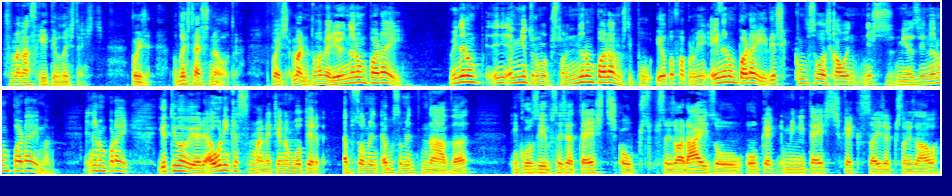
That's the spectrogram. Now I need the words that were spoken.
Semana a seguir tive dois testes. Depois, dois testes na outra. Depois, mano, estão a ver, eu ainda não parei. Eu ainda não. A minha turma, pessoal, ainda não paramos. Tipo, eu estou a falar para mim, ainda não parei. Desde que começou a escola nestes meses, ainda não parei, mano. Ainda não parei. Eu estive a ver, a única semana que eu não vou ter absolutamente, absolutamente nada, inclusive seja testes, ou expressões orais, ou, ou que é, mini testes, o que é que seja, questões de aula,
